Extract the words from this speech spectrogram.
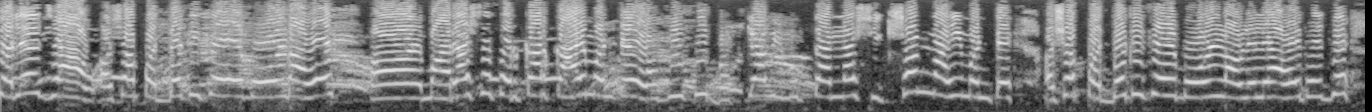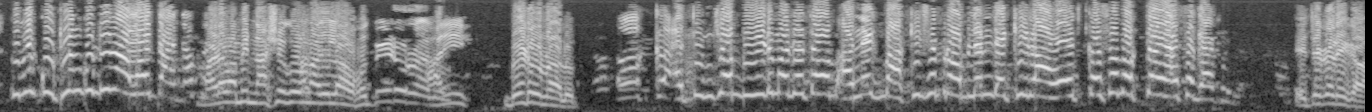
चले जाव अशा पद्धतीचे हे बोर्ड आहेत. महाराष्ट्र सरकार काय म्हणते? ओबीसी भटक्या विमुक्तांना शिक्षण नाही म्हणते अशा पद्धतीचे हे बोर्ड लावलेले आहेत. हे जे तुम्ही कुठून कुठून आलात दादा? मॅडम आम्ही नाशिकवरून आलेलो आहोत. आणि बीडवरून आलो. तुमच्या बीडमध्ये तर अनेक बाकीचे प्रॉब्लेम देखील आहेत. कसं बघता या सगळ्याकडे? याच्याकडे का?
